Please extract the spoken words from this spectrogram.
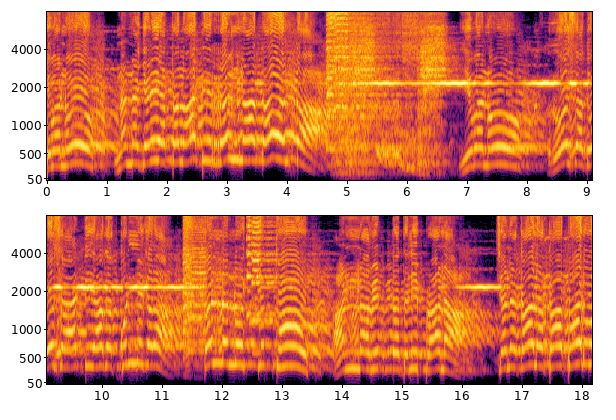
ಇವನು ನನ್ನ ಗೆಳೆಯ ತಲಾಟಿ ರಂಗನಾಥ ಅಂತ. ಇವನು ರೋಸ ದೋಸ ಅಡ್ಡಿಯಾದ ಕುನ್ನಿಗಳ ಕಣ್ಣನ್ನು ಕಿತ್ತು ಅನ್ನವಿಟ್ಟ ದನಿ ಪ್ರಾಣ, ಜನಕಾಲ ಕಾಪಾಡುವ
